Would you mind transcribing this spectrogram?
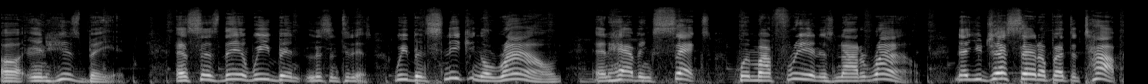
uh, in his bed. And since then, we've been, listen to this, we've been sneaking around and mm. having sex when my friend is not around. Now, you just said up at the top,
